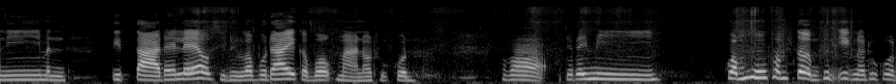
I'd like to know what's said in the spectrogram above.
ำนี้มันติดตาได้แล้วสิหรือว่าบ่ได้ก็บอกมาเนาะทุกคน เพราะว่าจะได้มีความฮู้เพิ่มเติมขึ้นอีกเนาะทุกคน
